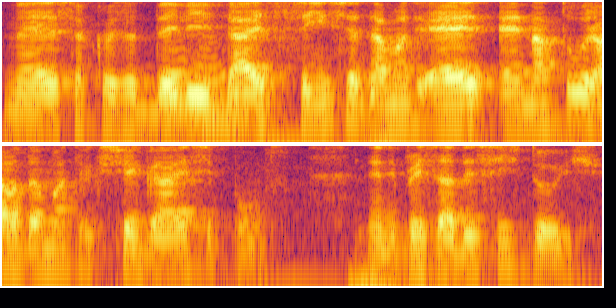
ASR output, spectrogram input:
Né? Essa coisa dele, da essência da Matrix. É, é natural da Matrix chegar a esse ponto. Né? De precisar desses dois.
